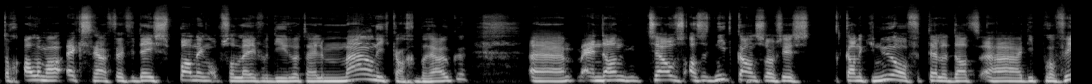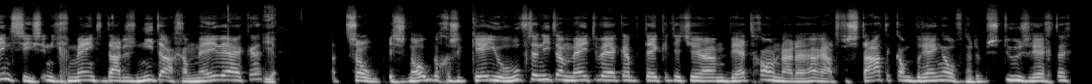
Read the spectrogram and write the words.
toch allemaal extra VVD-spanning op zal leveren die Rutte helemaal niet kan gebruiken. Ehm, en dan zelfs als het niet kansloos is, kan ik je nu al vertellen dat uh, die provincies en die gemeenten daar dus niet aan gaan meewerken. Ja. Zo is het nou ook nog eens een keer. Je hoeft er niet aan mee te werken. Dat betekent dat je een wet gewoon naar de Raad van State kan brengen of naar de bestuursrechter.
